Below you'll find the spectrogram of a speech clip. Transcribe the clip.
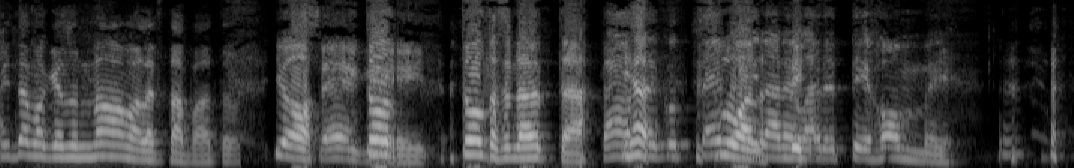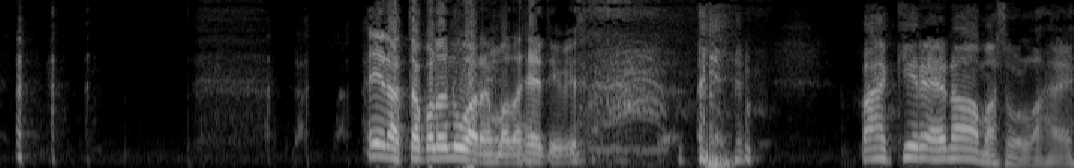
mitä mä oikein sun naamalle tapahtuu? joo, Se tol, tolta se näyttää. Tää on Ihan kun siis luona, niin, laitettiin hommiin. ei näyttää paljon nuoremmalta heti. Vähän kireä naama sulla, hei.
